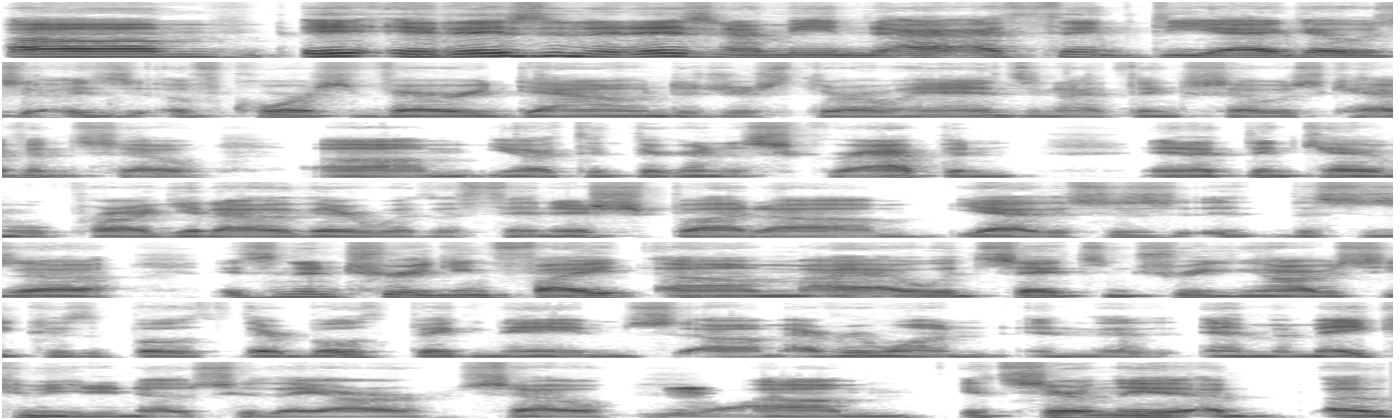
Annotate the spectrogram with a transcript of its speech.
Um, it, it is and it isn't. I mean, I, I, think Diego is, is of course very down to just throw hands, and I think so is Kevin. So, um, you know, I think they're going to scrap, and and I think Kevin will probably get out of there with a finish. But um, yeah, this is this is a it's an intriguing fight. Um, I, I would say it's intriguing, obviously, because both they're both big names. Um, everyone in the MMA community knows who they are. So, yeah. um, it's certainly a, a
